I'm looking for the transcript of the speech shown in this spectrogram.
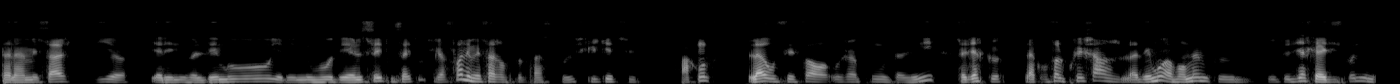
t'as un message qui dit euh, il y a des nouvelles démos, il y a des nouveaux DLC, tout ça et tout. Tu les reçois les messages en spotpass. Faut juste cliquer dessus. Par contre, là où c'est fort au Japon, aux États-Unis, c'est-à-dire que la console précharge la démo avant même que de te dire qu'elle est disponible.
